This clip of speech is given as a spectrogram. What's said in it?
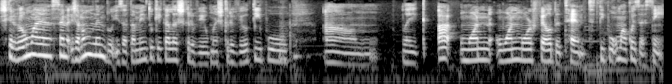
escreveu uma cena, já não me lembro exatamente o que, que ela escreveu, mas escreveu, tipo, um, like, uh, one, one more failed attempt, tipo, uma coisa assim.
